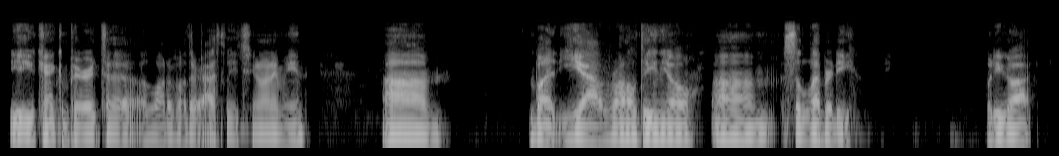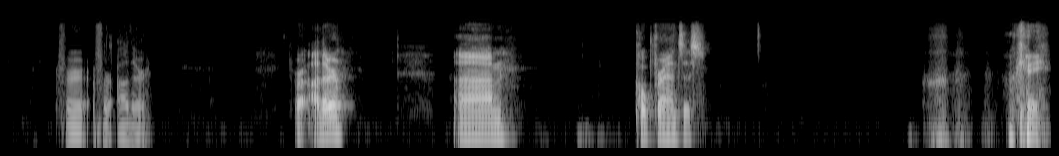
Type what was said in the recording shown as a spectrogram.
you, you can't compare it to a lot of other athletes, you know what I mean? Um but yeah, Ronaldinho um celebrity. What do you got for for other? for other um Pope Francis Okay.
